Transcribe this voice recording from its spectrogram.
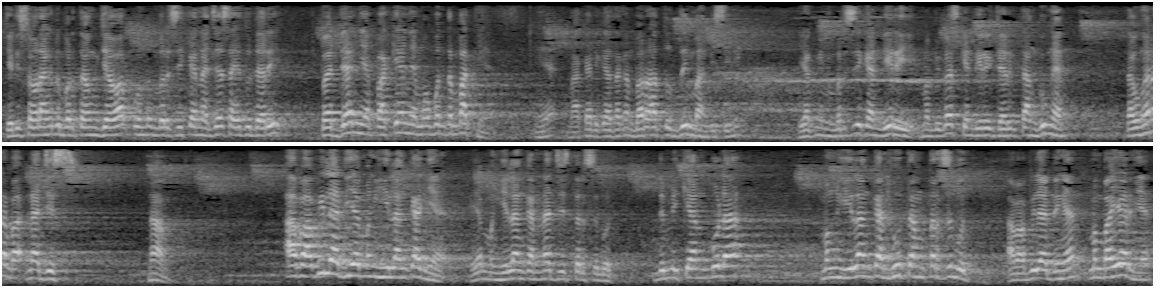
Jadi seorang itu bertanggung jawab untuk membersihkan najasa itu dari badannya, pakaiannya maupun tempatnya. Ya, maka dikatakan bara'atul zimmah di sini yakni membersihkan diri, membebaskan diri dari tanggungan. Tanggungan apa? Najis. Nah, apabila dia menghilangkannya, ya menghilangkan najis tersebut. Demikian pula menghilangkan hutang tersebut apabila dengan membayarnya.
